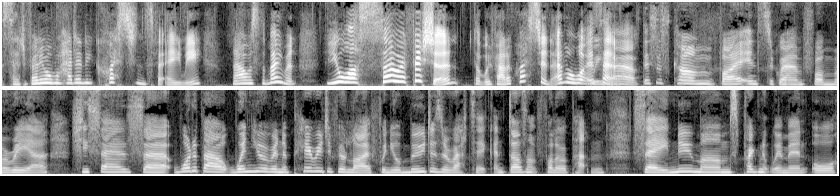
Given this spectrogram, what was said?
said if anyone had any questions for Amy. Now is the moment. You are so efficient that we've had a question. Emma, what is we it? have. This has come via Instagram from Maria. She says, uh, "What about when you're in a period of your life when your mood is erratic and doesn't follow a pattern? Say, new mums, pregnant women, or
